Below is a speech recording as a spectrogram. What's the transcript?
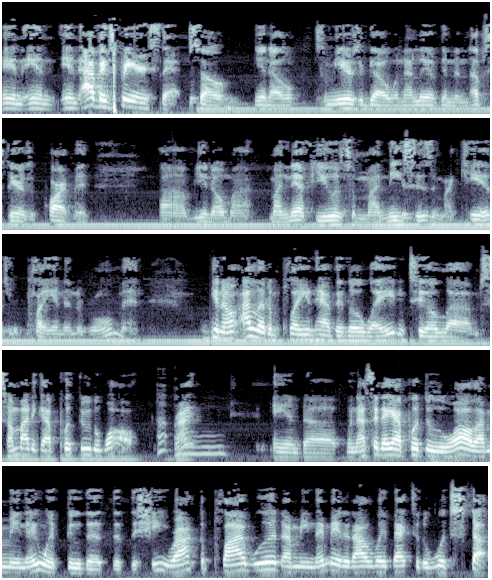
and and and I've experienced that. So you know, some years ago when I lived in an upstairs apartment, um, you know, my my nephew and some of my nieces and my kids were playing in the room, and you know, I let them play and have their little way until um, somebody got put through the wall. Uh-oh. right? And uh, when I say they got put through the wall, I mean they went through the, the the sheetrock, the plywood. I mean they made it all the way back to the wood stuck.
